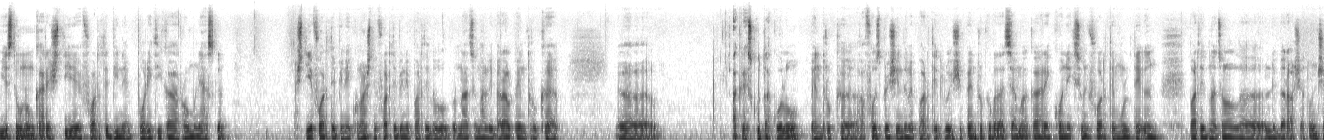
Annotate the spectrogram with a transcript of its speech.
este un om care știe foarte bine politica românească, știe foarte bine, cunoaște foarte bine Partidul Național Liberal pentru că uh, a crescut acolo pentru că a fost președintele partidului și pentru că vă dați seama că are conexiuni foarte multe în Partidul Național uh, Liberal. Și atunci,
